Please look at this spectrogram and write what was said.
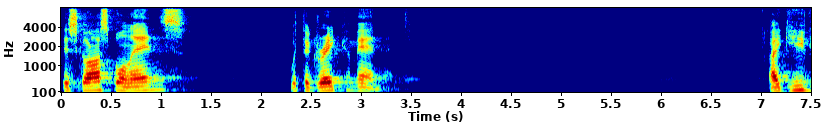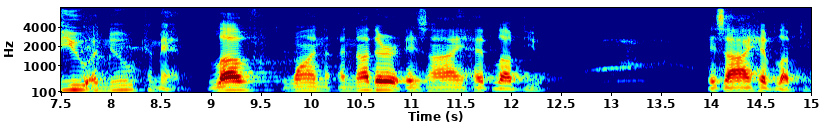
This gospel ends with the great commandment I give you a new commandment love one another as I have loved you. As I have loved you.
